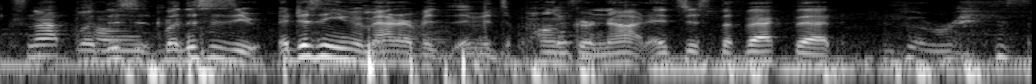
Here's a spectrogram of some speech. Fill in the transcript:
it's not punk. But this is. But this is. It doesn't even matter if, it, if it's a punk or not. It's just the fact that the race.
